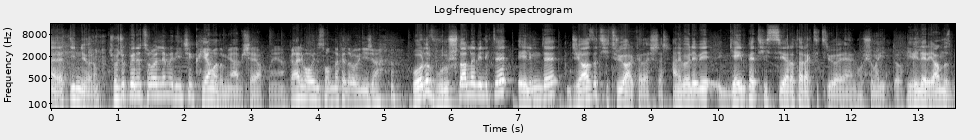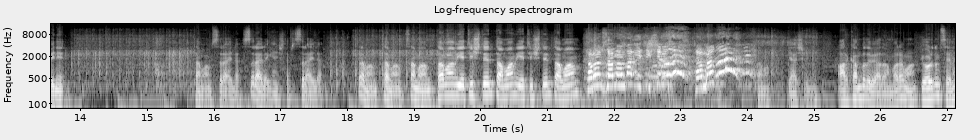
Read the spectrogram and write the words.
Evet dinliyorum. Çocuk beni trollemediği için kıyamadım ya bir şey yapmaya. Galiba oyunu sonuna kadar oynayacağım. Bu arada vuruşlarla birlikte elimde cihazda titriyor arkadaşlar. Hani böyle bir gamepad hissi yaratarak titriyor yani. Hoşuma gitti o. Birileri yalnız beni... Tamam sırayla. Sırayla gençler sırayla. Tamam tamam tamam tamam yetiştin tamam yetiştin tamam. Tamam zamanlar yetiştiniz. Tamam. Tamam gel şimdi. Arkamda da bir adam var ama gördüm seni.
